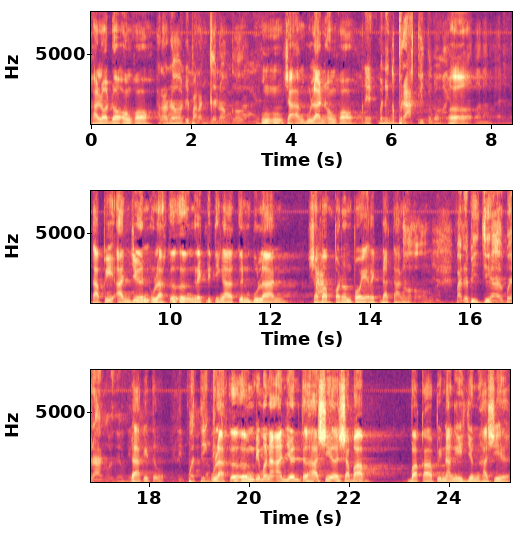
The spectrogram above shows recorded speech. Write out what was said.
Halodo ongkoh. Halodo di ongkoh. ongko saang bulan ongko mengebrak gitu uh, tapi anjeun ulah kengrek ditinggalkan bulan sabab ah. panon poe rek datang. Oh, pada biji ah, berangdah gitu. Peting. ulah keg dimana teu terhasil sabab bakal pinangih jeng hasil.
